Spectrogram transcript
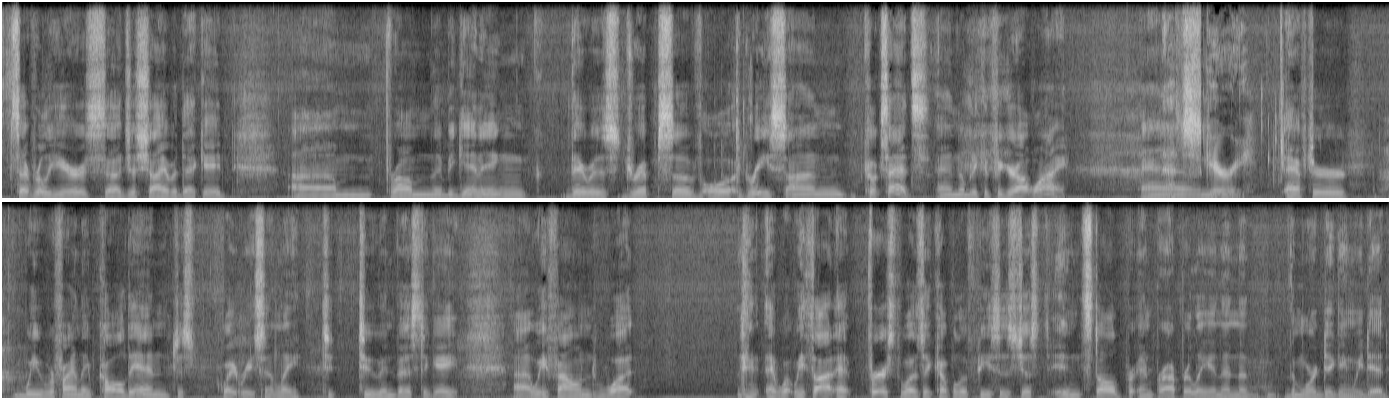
several years, uh, just shy of a decade. Um, from the beginning, there was drips of oil, grease on cooks' heads, and nobody could figure out why. And That's scary. after we were finally called in just quite recently to to investigate, uh, we found what and what we thought at first was a couple of pieces just installed pr- improperly, and then the the more digging we did,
